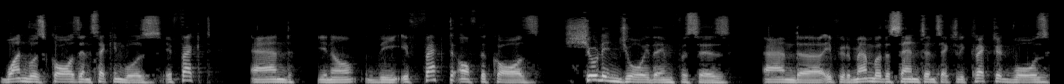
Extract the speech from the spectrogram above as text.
one was cause and second was effect, and you know the effect of the cause should enjoy the emphasis and uh, if you remember the sentence actually corrected was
